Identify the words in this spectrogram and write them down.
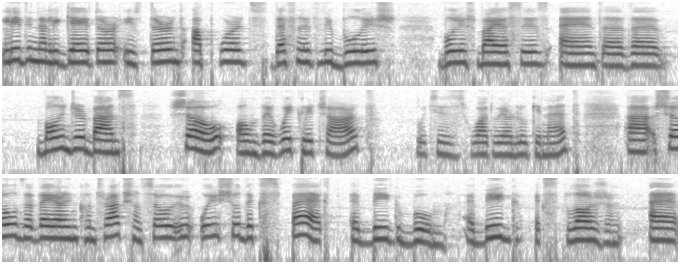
leading alligator is turned upwards definitely bullish bullish biases and uh, the Bollinger Bands show on the weekly chart, which is what we are looking at, uh, show that they are in contraction. So we should expect a big boom, a big explosion, a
